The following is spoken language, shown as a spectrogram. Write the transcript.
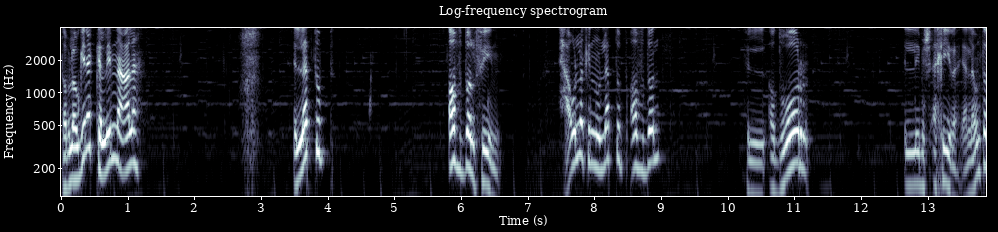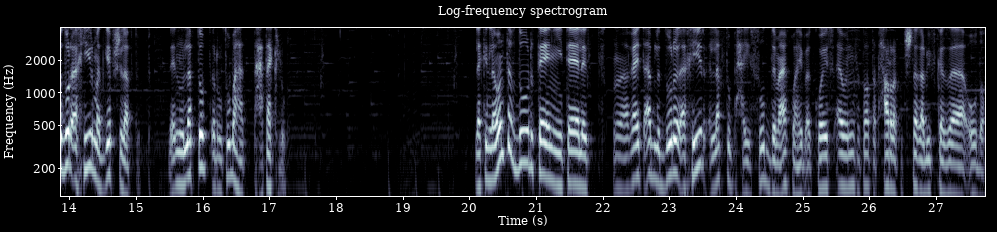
طب لو جينا اتكلمنا على اللابتوب أفضل فين؟ هقول لك إنه اللابتوب أفضل في الأدوار اللي مش أخيرة. يعني لو أنت دور أخير ما تجيبش لابتوب لأنه اللابتوب الرطوبة هت... هتاكله. لكن لو أنت في دور تاني تالت لغاية قبل الدور الأخير اللابتوب هيسد معاك وهيبقى كويس قوي إن أنت تقعد تتحرك وتشتغل بيه في كذا أوضة.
